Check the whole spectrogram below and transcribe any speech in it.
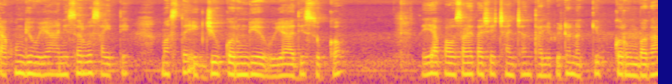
टाकून घेऊया आणि सर्व साहित्य मस्त एकजीव करून घेऊया आधी सुक्कं. तर या पावसाळ्यात असे छान छान थालीपीठं नक्की करून बघा.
